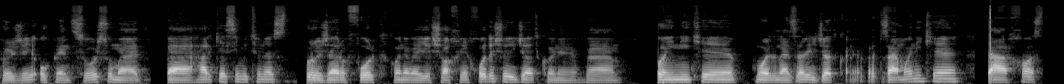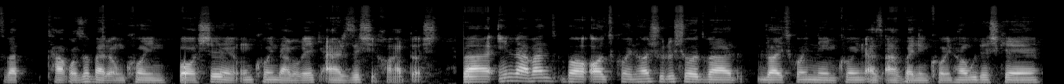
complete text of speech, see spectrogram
پروژه open source اومد و هر کسی می‌تونست پروژه رو fork کنه و یه شاخه خودش رو ایجاد کنه و کوینی که مورد نظر ایجاد کنه. و زمانی که درخواست و تقاضا برای اون coin باشه اون coin در واقع یک ارزشی خواهد داشت. و این روند با آلت کوین ها شروع شد و لایت کوین نیم کوین از اولین coin ها بودش که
